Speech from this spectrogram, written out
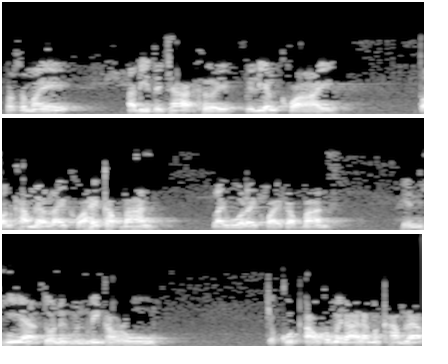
เพราะสมัยอดีตชาติเคยไปเลี้ยงควาย ตอนค่ำแล้วไล่ควายกลับบ้าน ไล่วัวไล่ควายกลับบ้าน เห็นเฮี้ยตัวหนึ่งมันวิ่งเข้ารู จะขุดเอาก็ไม่ได้แล้วมันค่ำแล้ว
